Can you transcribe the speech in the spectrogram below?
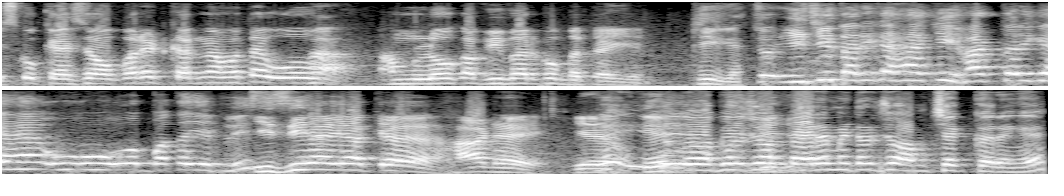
इसको कैसे ऑपरेट करना होता है वो हाँ। हम लोगों का व्यूवर को बताइए। ठीक है। जो इजी तरीका है कि हार्ड तरीका है वो, वो, बताइए प्लीज़ इजी है या क्या हार्ड है ये ये तो अभी जो पैरामीटर जो हम चेक करेंगे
